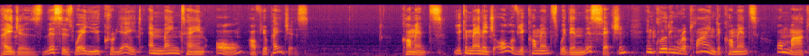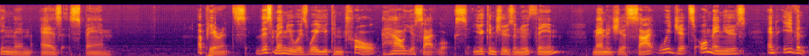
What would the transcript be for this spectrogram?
Pages. This is where you create and maintain all of your pages. Comments. You can manage all of your comments within this section, including replying to comments or marking them as spam. Appearance. This menu is where you control how your site looks. You can choose a new theme, manage your site widgets or menus, and even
